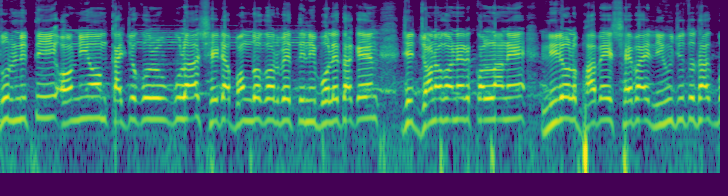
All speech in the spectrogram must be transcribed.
দুর্নীতি, অনিয়ম কার্যক্রমগুলো সেটা বন্ধ করবে তিনি বলে থাকেন যে জনগণের কল্যাণে নিরলভাবে সেবায় নিয়োজিত থাকব।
